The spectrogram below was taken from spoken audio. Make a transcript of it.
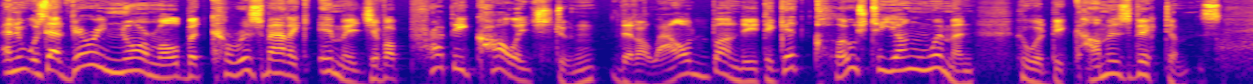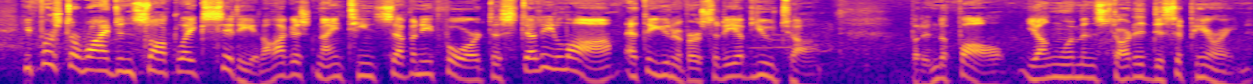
And it was that very normal but charismatic image of a preppy college student that allowed Bundy to get close to young women who would become his victims. He first arrived in Salt Lake City in August 1974 to study law at the University of Utah. But in the fall, young women started disappearing.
